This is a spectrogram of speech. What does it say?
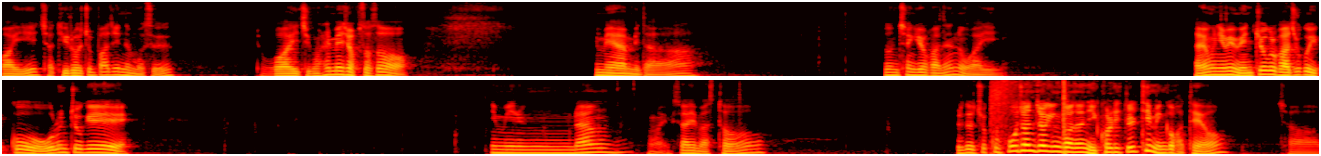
오아이 자 뒤로 좀 빠지는 모습. 오아이 지금 헬멧이 없어서 힘해야 합니다. 손 챙겨가는 오아이. 자, 형님이 왼쪽을 봐주고 있고 오른쪽에 팀이랑 어, 엑사이 마스터. 그래도 조금 호전적인 거는 이퀄리티 1팀인 것 같아요. 자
